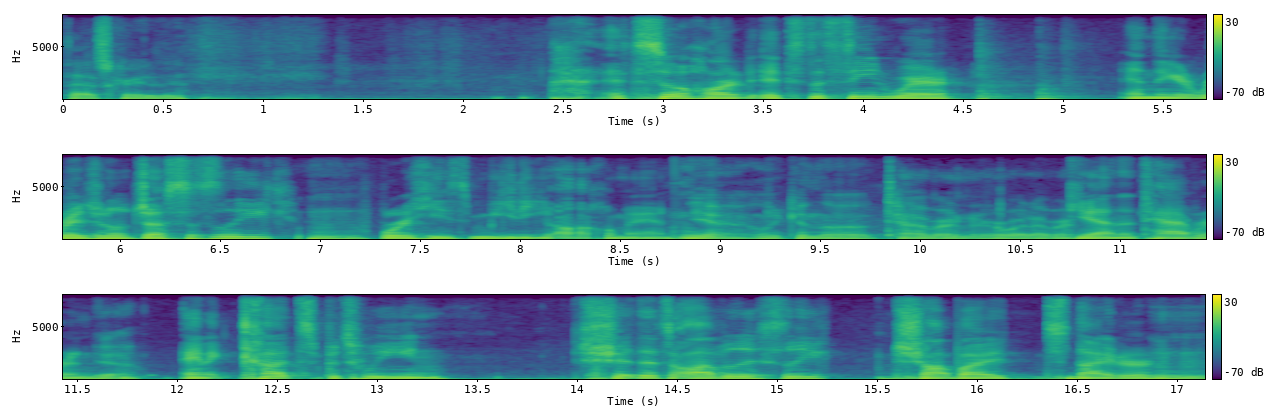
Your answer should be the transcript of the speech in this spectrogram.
that's crazy. It's so hard. It's the scene where, in the original Justice League, Mhm. where he's meeting Aquaman. Yeah, like in the tavern or whatever. Yeah, in the tavern. Yeah. And it cuts between shit that's obviously shot by Snyder hmm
